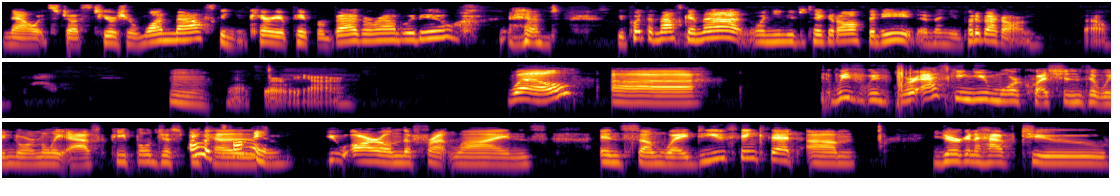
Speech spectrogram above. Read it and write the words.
now it's just here's your one mask, and you carry a paper bag around with you, and you put the mask in that when you need to take it off and eat, and then you put it back on. So hmm. that's where we are. Well, uh, we've, we've we're asking you more questions than we normally ask people, just oh, because oh, you are on the front lines in some way. Do you think that um, you're going to have to,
